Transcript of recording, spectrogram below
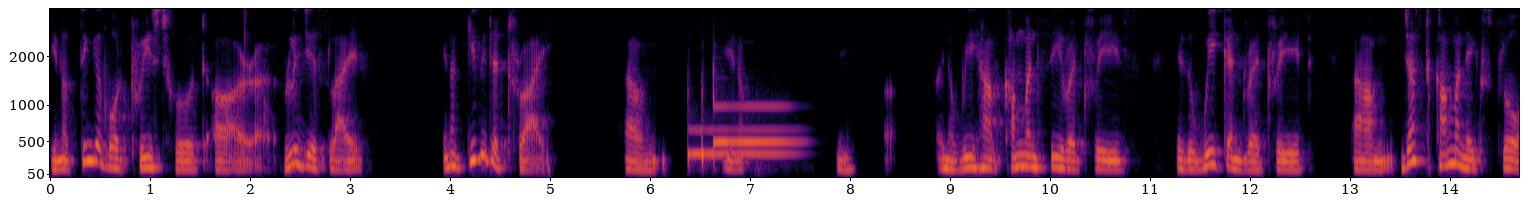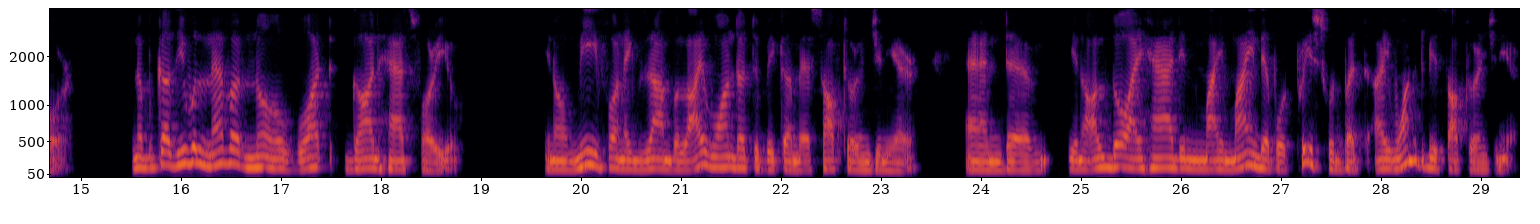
you know, think about priesthood or uh, religious life, you know, give it a try. Um, you know, uh, you know, we have come and see retreats. Is a weekend retreat. Um, just come and explore you know because you will never know what god has for you you know me for an example i wanted to become a software engineer and um, you know although i had in my mind about priesthood but i wanted to be a software engineer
